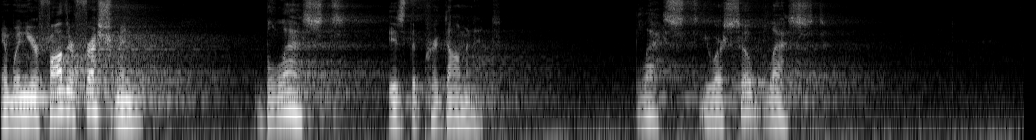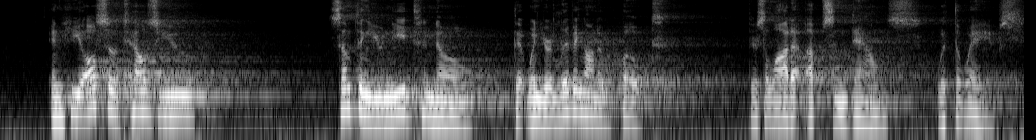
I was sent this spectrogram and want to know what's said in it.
And when you're father freshman, blessed is the predominant. Blessed. You are so blessed. And he also tells you something you need to know that when you're living on a boat, there's a lot of ups and downs with the waves.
